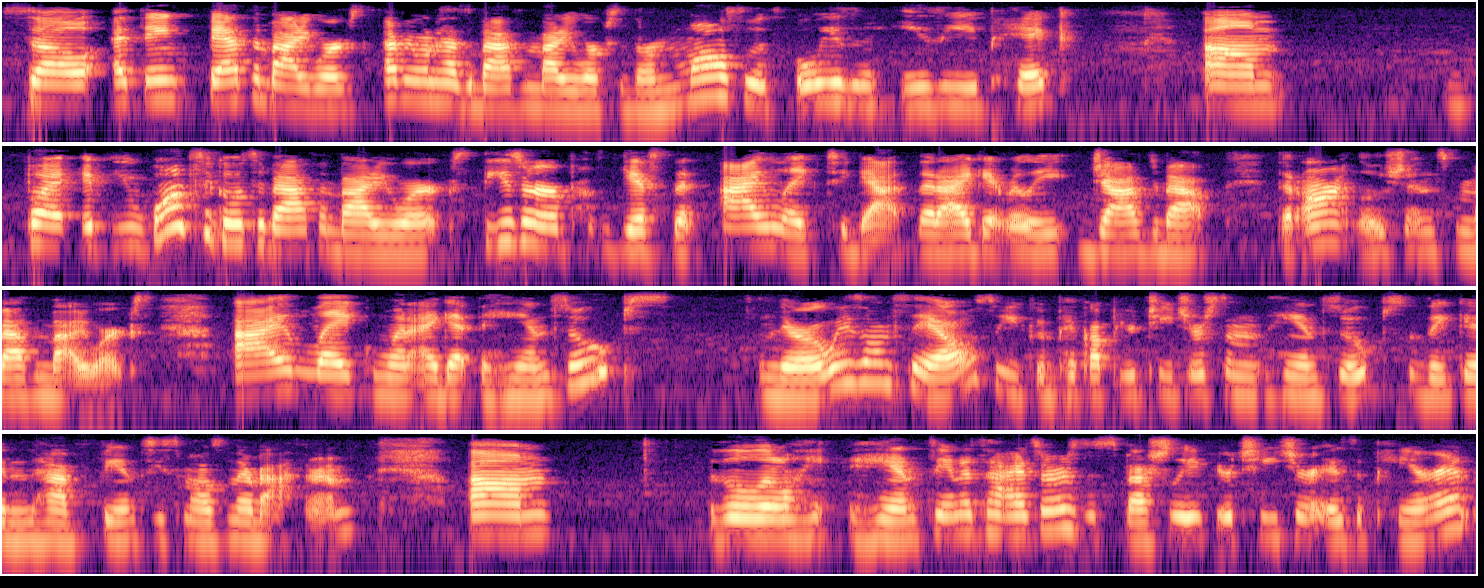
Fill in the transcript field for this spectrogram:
So I think Bath and Body Works, everyone has a Bath and Body Works at their mall, so it's always an easy pick. Um, but if you want to go to Bath and Body Works, these are gifts that I like to get, that I get really jazzed about, that aren't lotions from Bath and Body Works. I like when I get the hand soaps and they're always on sale, so you can pick up your teacher some hand soaps so they can have fancy smells in their bathroom. Um, the little hand sanitizers, especially if your teacher is a parent,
